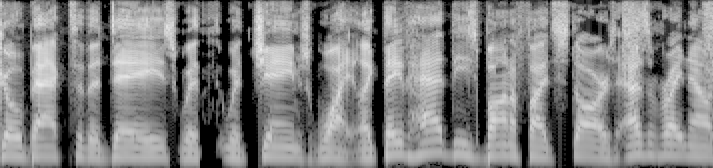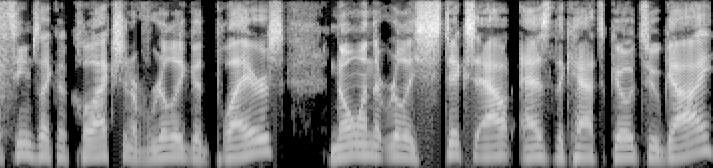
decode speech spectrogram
go back to the days with with James White. Like they've had these bona fide stars. As of right now, it seems like a collection of really good players. No one that really sticks out as the Cats' go-to guy.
